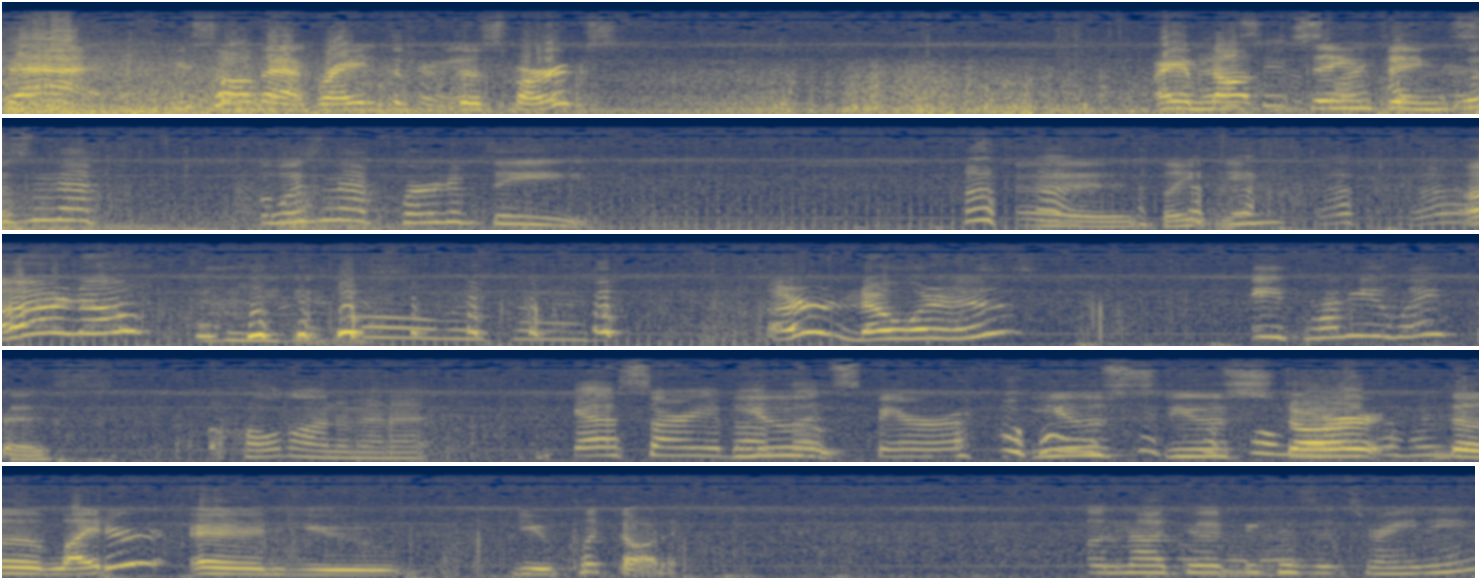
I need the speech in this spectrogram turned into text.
That you saw that right? The, the sparks. I am I not see saying things. Wasn't that wasn't that part of the uh, lightning? I don't know. What did we do? Oh my god. I don't know what it is. Faith, how do you light this? Hold on a minute. Yeah, sorry about You- that sparrow. You you Oh start God. the lighter and you you clicked on it. Will not do it because it's raining?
